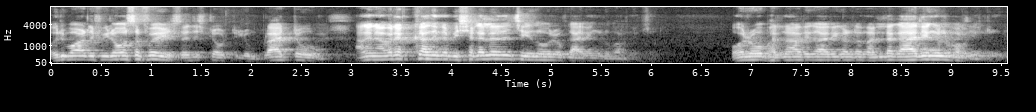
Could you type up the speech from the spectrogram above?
ഒരുപാട് ഫിലോസഫേഴ്സ് അരിസ്റ്റോട്ടിലും പ്ലാറ്റോവും അങ്ങനെ അവരൊക്കെ അതിനെ വിശകലനം ചെയ്ത ഓരോ കാര്യങ്ങൾ പറഞ്ഞിട്ടുണ്ട്. ഓരോ ഭരണാധികാരികളുടെ നല്ല കാര്യങ്ങൾ പറഞ്ഞിട്ടുണ്ട്.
